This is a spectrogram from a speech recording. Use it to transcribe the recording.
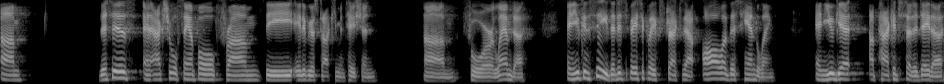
um, this is an actual sample from the AWS documentation um, for Lambda. And you can see that it's basically extracted out all of this handling and you get a package set of data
